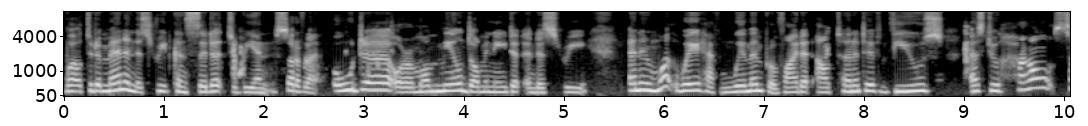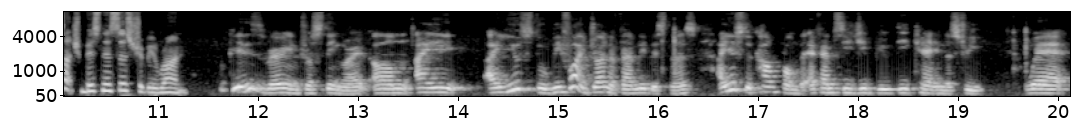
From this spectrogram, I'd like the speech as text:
well, to the men in the street, considered to be an sort of like older or a more male-dominated industry? And in what way have women provided alternative views as to how such businesses should be run? Okay, this is very interesting, right? Um, I I used to before I joined the family business, I used to come from the FMCG beauty care industry, where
